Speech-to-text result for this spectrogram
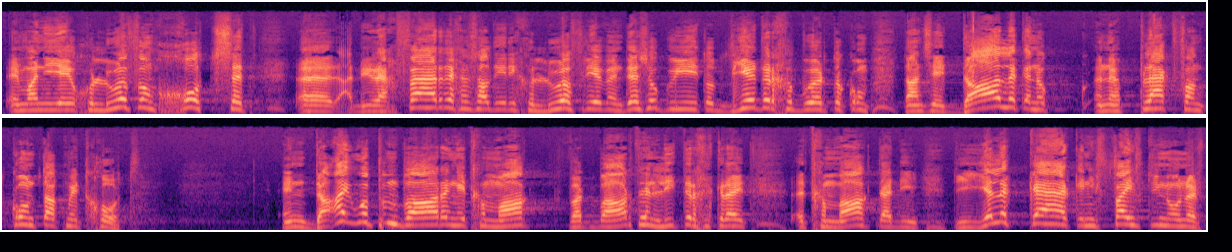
en wanneer jy geloof in God sit uh die regverdige sal deur die geloof lewe en dis ook hoe jy tot wedergeboorte kom, dan jy dadelik in 'n in 'n plek van kontak met God. En daai openbaring het gemaak wat Martin Luther gekry het, het gemaak dat die die hele kerk in die 1500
